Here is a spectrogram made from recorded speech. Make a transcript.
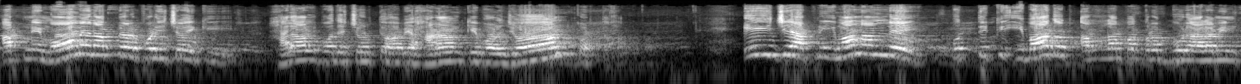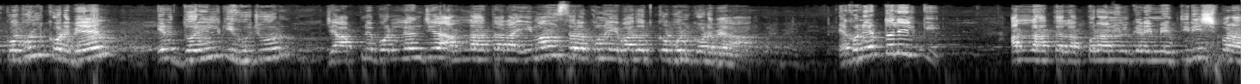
আপনি মমেন, আপনার পরিচয় কি? হালাল পদে চড়তে হবে, হারামকে বর্জন করতে হবে। এই যে আপনি ইমান আনলে, প্রত্যেকটি ইবাদত আল্লাহ পাক রব্বুল আলামিন কবুল করবেন। এর দলিল কি হুজুর? যে আপনি বললেন যে আল্লাহ তাআলা ইমান ছাড়া কোনো ইবাদত কবুল করবে না। এখন এর দলিল কি? আল্লাহ তাআলা কোরআনুল কারীমের 30 পারা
